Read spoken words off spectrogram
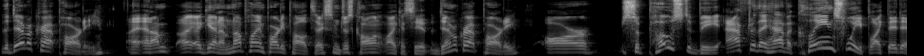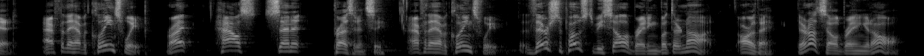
the Democrat Party, and I'm I, again, I'm not playing party politics. I'm just calling it like I see it. The Democrat Party are supposed to be after they have a clean sweep like they did. After they have a clean sweep, right? House, Senate, presidency. After they have a clean sweep, they're supposed to be celebrating, but they're not, are they? They're not celebrating at all.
